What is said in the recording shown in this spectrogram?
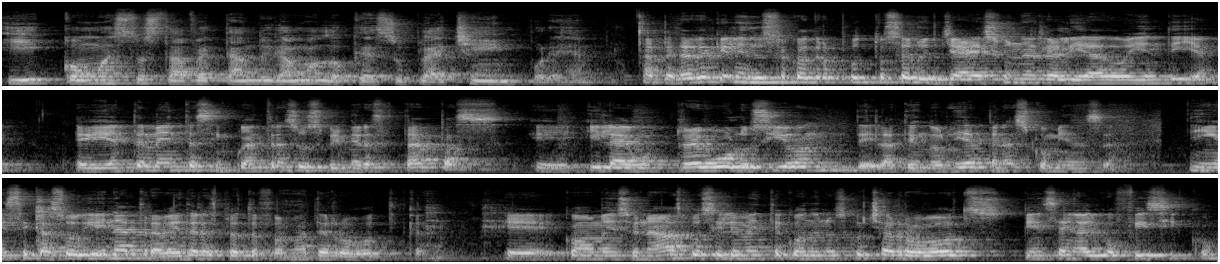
y cómo esto está afectando, digamos, lo que es supply chain, por ejemplo. A pesar de que la industria 4.0 ya es una realidad hoy en día, evidentemente se encuentra en sus primeras etapas eh, y la revolución de la tecnología apenas comienza. Y en este caso viene a través de las plataformas de robótica. Eh, como mencionabas, posiblemente cuando uno escucha robots piensa en algo físico.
